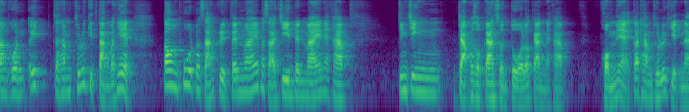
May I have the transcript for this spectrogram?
บางคนเอ้ยจะทำธุรกิจต่างประเทศ ต้องพูดภาษาอังกฤษเป็นไหมภาษาจีนเป็นไหมนะครับจริงๆ จากประสบการณ์ส่วนตัวแล้วกันนะครับ ผมเนี่ยก็ทำธุรกิจใน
